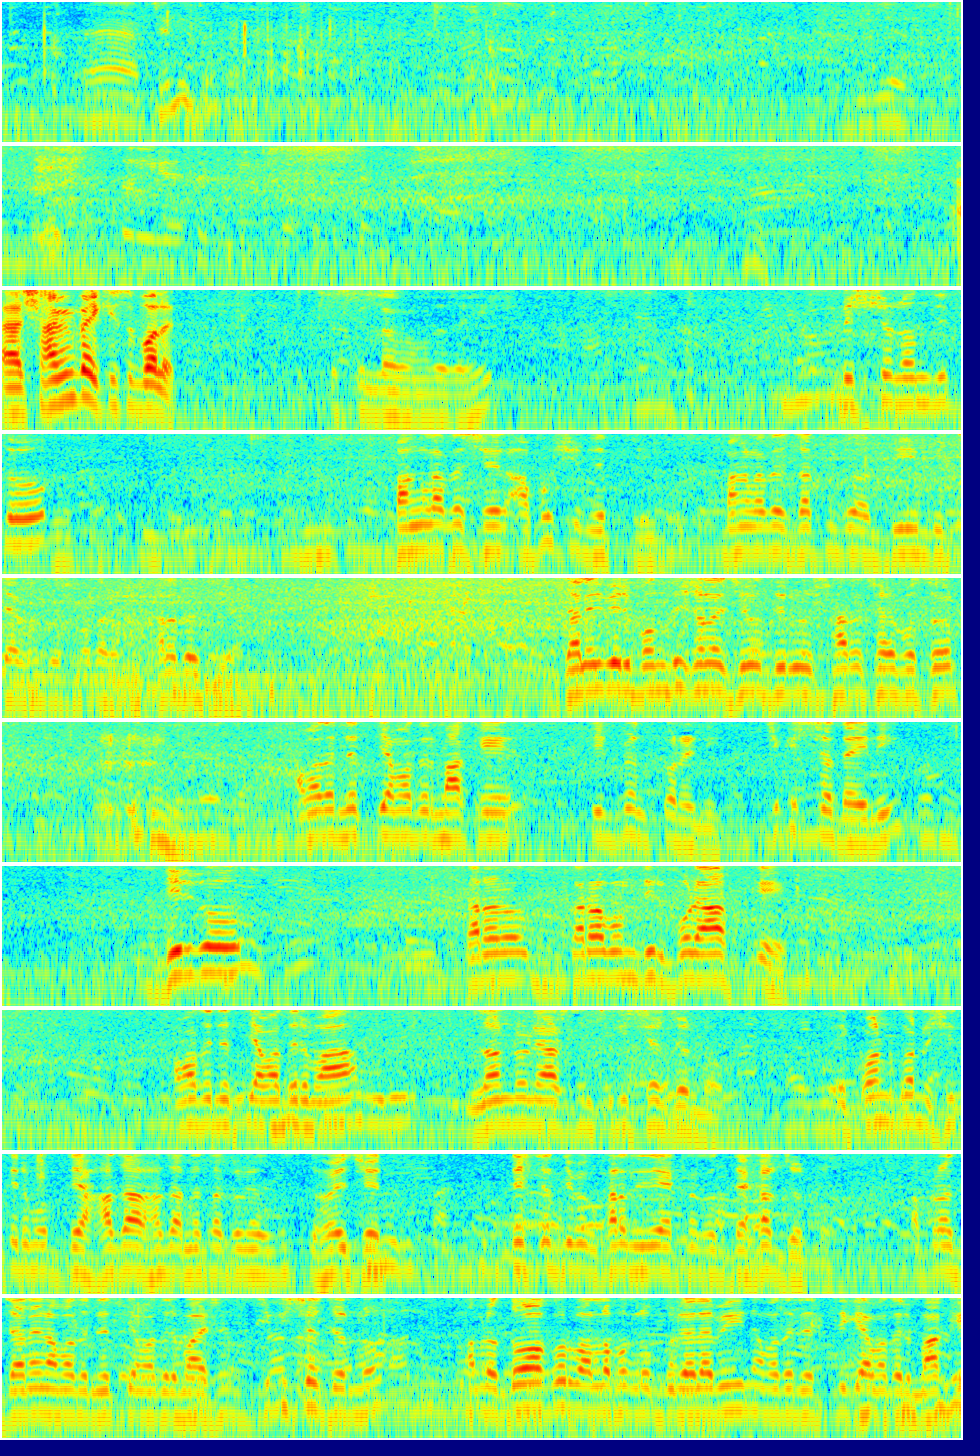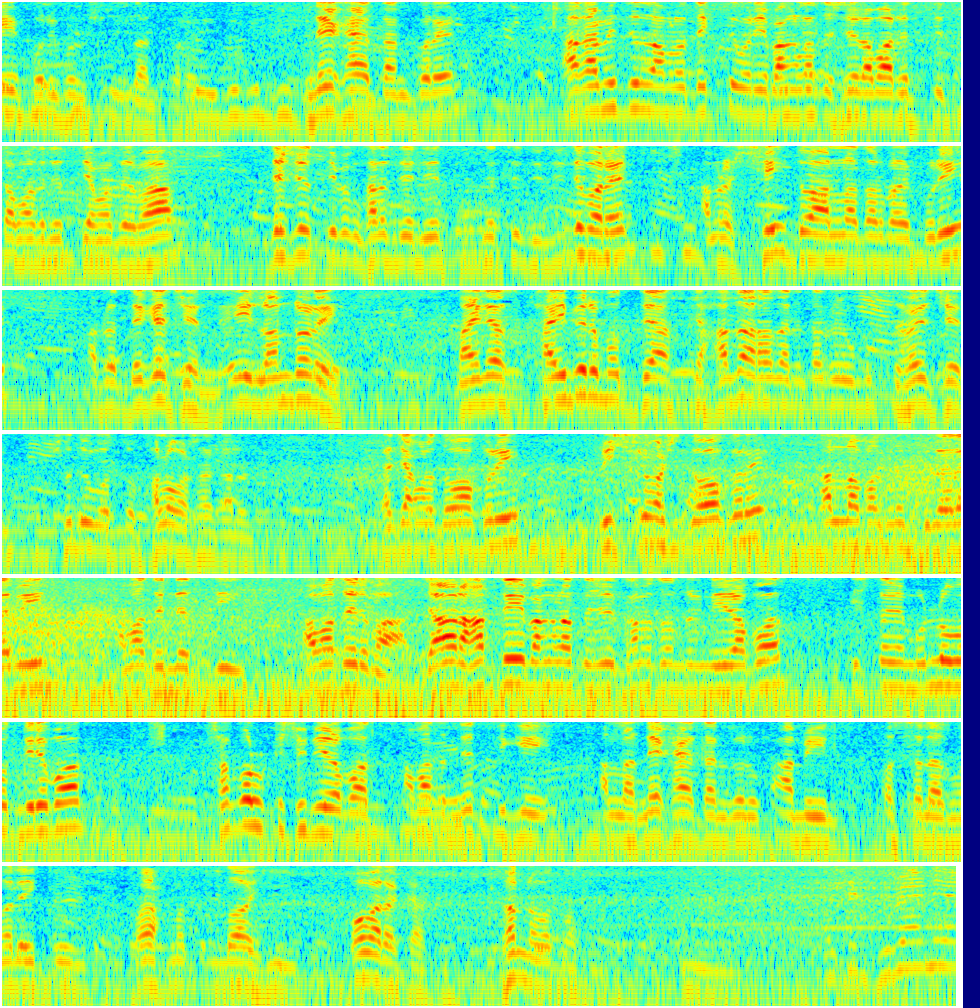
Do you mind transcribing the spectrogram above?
শামীম ভাই, কিছু বলেন। বিশ্বনন্দিত বাংলাদেশের আপুসী নেত্রী, বাংলাদেশ জাতীয় বিএনপি চেয়ারম্যান প্রধান খালেদা জিয়া। জালিমের বন্দিশালায় ছিল দীর্ঘ সাড়ে ছয় বছর। আমাদের নেত্রী আমাদের মাকে ট্রিটমেন্ট করেনি, চিকিৎসা দেয়নি। দীর্ঘ কারা- কারাবন্দির পরে আজকে আমাদের নেত্রী, আমাদের মা লন্ডনে আসছেন চিকিৎসার জন্য। এই কনকনে শীতের মধ্যে হাজার হাজার নেতাকর্মী উপস্থিত হয়েছেন দেশজাতি এবং খালেদা জিয়া একনাথ দেখার জন্য। আপনারা জানেন আমাদের নেত্রী, আমাদের মা এসেছে চিকিৎসার জন্য। আমরা দোয়া করব আল্লাহ ফকরবুল আলমিন আমাদের নেত্রীকে, আমাদের মাকে পরিপূর্ণ সুস্থ দান করেন নেখায় দান করেন। আগামী দিনে আমরা দেখতে পারি বাংলাদেশের আবার নেতৃত্ব, আমাদের নেত্রী, আমাদের মা দেশনেত্রী এবং খালেদা জিয়া নেতৃত্ব দিতে পারেন। আমরা সেই দোয়া আল্লাহ দরবারে করি। আপনারা দেখেছেন, এই লন্ডনে মাইনাস ফাইভের মধ্যে আজকে হাজার হাজার নেতাকর্মী উপস্থিত হয়েছেন শুধুমাত্র ভালোবাসার কারণে। কাজে আমরা দোয়া করি, বিশ্ববাসী দোয়া করে, আল্লাহ ফাকরুল আলমিন আমাদের নেত্রী, আমাদের মা, যার হাতে বাংলাদেশের গণতন্ত্র নিরাপদ, ইসলামের মূল্যবোধ নিরাপদ, সকল কিছু নিরাপদ, আমাদের নেত্রীকে আল্লাহ নেখায় দান করুক, আমিন। আসসালামু আলাইকুম রহমতুল্লাহি ধন্যবাদ, মাসুদ ঘুরে নিয়ে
